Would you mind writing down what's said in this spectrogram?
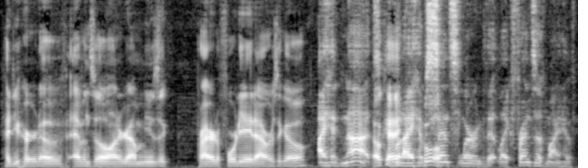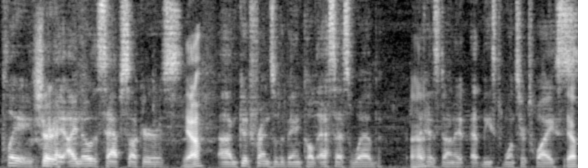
had you heard of evansville underground music prior to 48 hours ago I had not, Okay, but I have cool. since learned that like friends of mine have played. Sure. Like, I, I know the Sapsuckers. yeah I'm good friends with a band called SS Web Uh-huh. that has done it at least once or twice. Yep.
